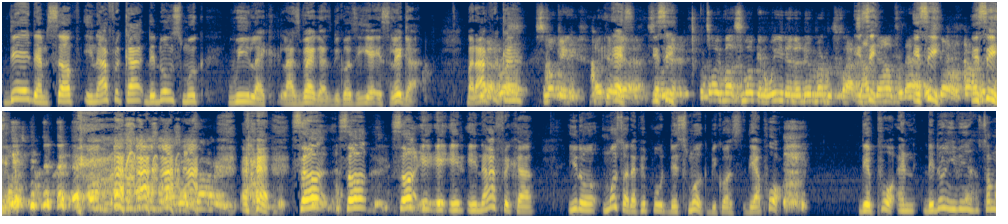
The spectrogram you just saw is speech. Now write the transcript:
They themselves in Africa, they don't smoke weed like Las Vegas because here it's legal. But Yeah, Africa, right. Smoking. Okay, Yes, yeah. you see- we're, talking about smoking weed in a new members class. You I'm see- down for that. you see- you see. So, so, so in, in, in Africa, you know, most of the people they smoke because they are poor. They're poor and they don't even, some,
